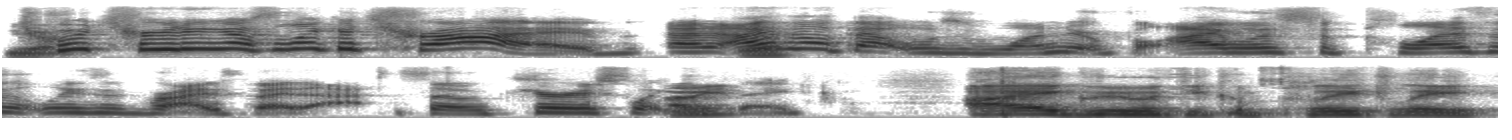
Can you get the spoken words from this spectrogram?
Yep. Quit treating us like a tribe. And yep. I thought that was wonderful. I was pleasantly surprised by that. So curious what I you mean, think. I agree with you completely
